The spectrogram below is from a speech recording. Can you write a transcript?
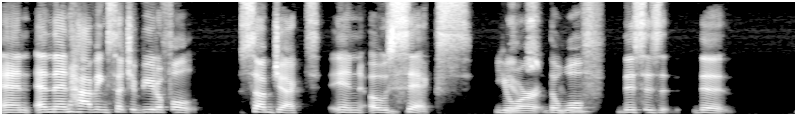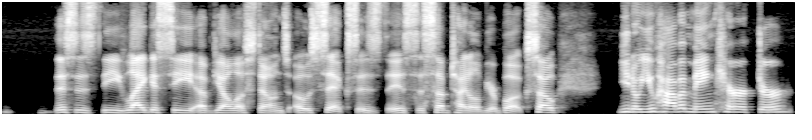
and and then having such a beautiful subject in mm-hmm. 06 your yes. the mm-hmm. wolf mm-hmm. this is the this is the legacy of yellowstone's 06 is is the subtitle of your book so you know you have a main character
